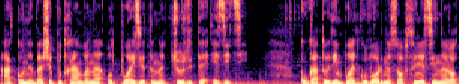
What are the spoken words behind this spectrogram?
ако не беше подхранвана от поезията на чуждите езици. Когато един поет говори на собствения си народ,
